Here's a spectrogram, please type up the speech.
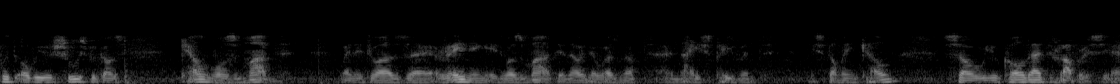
put over your shoes because Kelm was mud. When it was uh, raining, it was mud. You know, there was not a nice pavement in Kelm. So you call that rubbers, yeah?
